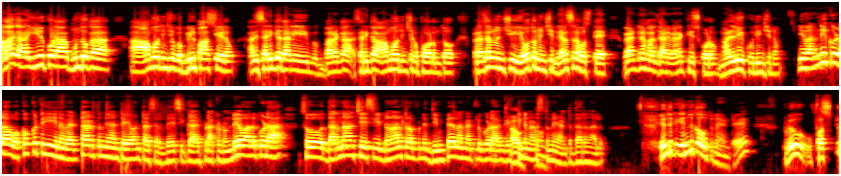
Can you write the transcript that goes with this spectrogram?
అలాగా ఈయన కూడా ముందు ఒక ఆమోదించి ఒక బిల్ పాస్ చేయడం అది సరిగ్గా దాని బరగా సరిగ్గా ఆమోదించకపోవడంతో ప్రజల నుంచి యువత నుంచి నిరసన వస్తే వెంటనే మళ్ళీ దాన్ని వెనక్కి తీసుకోవడం మళ్ళీ కుదించడం. ఇవన్నీ కూడా ఒక్కొక్కటి ఈయన వెంటాడుతున్నాయి అంటే ఏమంటారు సార్ బేసిక్గా ఇప్పుడు అక్కడ ఉండే వాళ్ళు కూడా సో ధర్నాలు చేసి డొనాల్డ్ ట్రంప్ని దింపేయాలన్నట్లు కూడా గట్టిగా నడుస్తున్నాయి అంట ధర్నాలు. ఎందుకు ఎందుకు అవుతున్నాయంటే ఇప్పుడు ఫస్ట్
